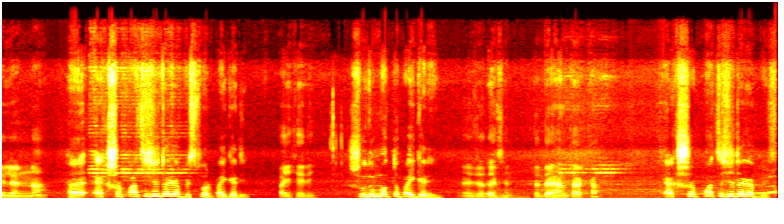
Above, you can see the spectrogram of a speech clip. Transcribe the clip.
নিলেন না? হ্যাঁ একশো পঁচাশি টাকা পিস পর পাইকারি। পাইকারি? শুধুমাত্র পাইকারি? এই যে দেখেন তো দেখেন তো একটা। একশো পঁচাশি টাকা পিস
